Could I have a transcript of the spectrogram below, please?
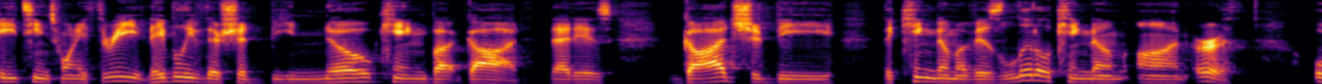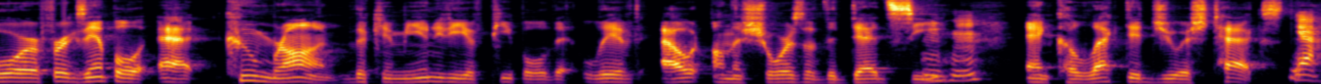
1823, they believe there should be no king but God. That is, God should be the kingdom of his little kingdom on earth. Or, for example, at Qumran, the community of people that lived out on the shores of the Dead Sea hmm and collected Jewish texts, Yeah.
